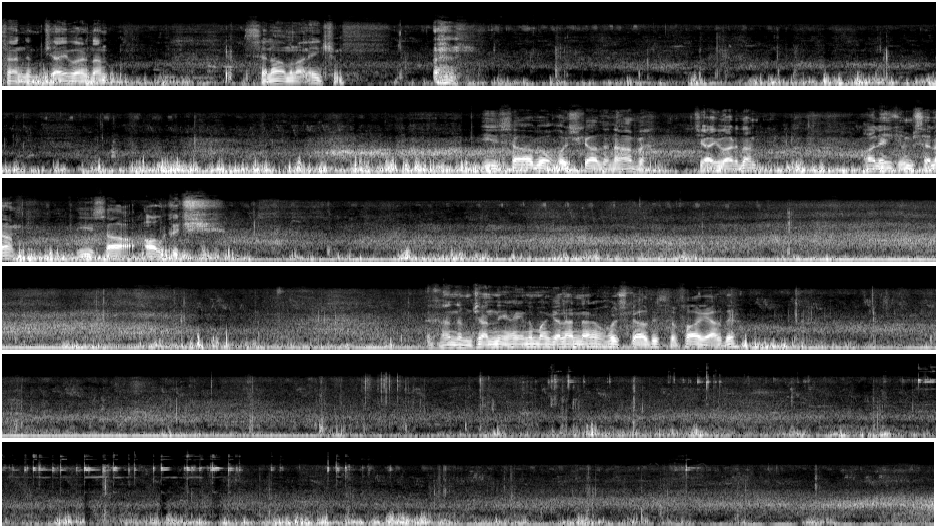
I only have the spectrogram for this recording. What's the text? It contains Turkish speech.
Efendim Cayvar'dan selamun aleyküm. İsa abi hoş geldin abi. Cayvar'dan aleyküm selam. İsa Alkıç. Efendim canlı yayınıma gelenlere hoş geldi, sefa geldi.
